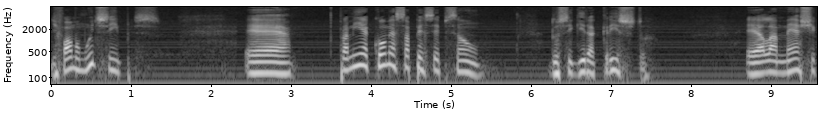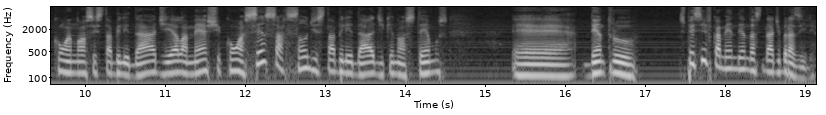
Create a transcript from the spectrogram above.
de forma muito simples. É, para mim é como essa percepção do seguir a Cristo, ela mexe com a nossa estabilidade, ela mexe com a sensação de estabilidade que nós temos é, dentro, especificamente dentro da cidade de Brasília.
